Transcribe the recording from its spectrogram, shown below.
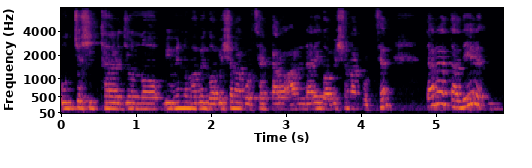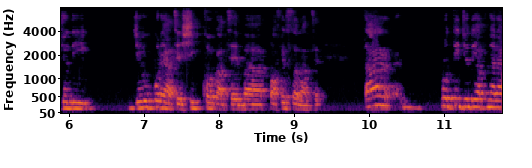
উচ্চশিক্ষার জন্য বিভিন্নভাবে গবেষণা করছেন, কারও আন্ডারে গবেষণা করছেন, তারা তাদের যদি যে উপরে আছে, শিক্ষক আছে বা প্রফেসর আছে তার প্রতি যদি আপনারা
